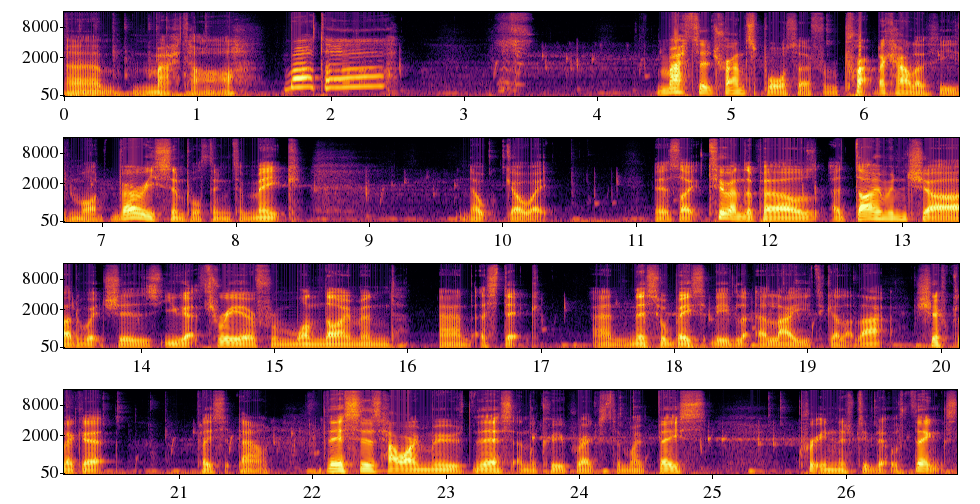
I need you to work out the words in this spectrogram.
Um, matter. Matter. Matter Transporter from Practicalities mod. Very simple thing to make. Nope, go away. It's like two ender pearls, a diamond shard, which is you get three of from one diamond, and a stick. And this will basically allow you to go like that. Shift click it, place it down. This is how I moved this and the creeper eggs to my base. Pretty nifty little things.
